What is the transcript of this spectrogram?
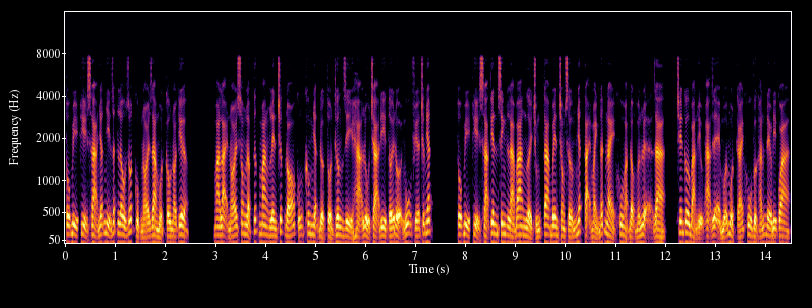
Tô mị thị xạ nhẫn nhị rất lâu rốt cục nói ra một câu nói kia mà lại nói xong lập tức mang lên trước đó cũng không nhận được tổn thương gì hạ lũ trả đi tới đội ngũ phía trước nhất. Tổ mị thị xạ tiên sinh là ba người chúng ta bên trong sớm nhất tại mảnh đất này khu hoạt động huấn luyện ra, trên cơ bản hiệu hạ dễ mỗi một cái khu vực hắn đều đi qua,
